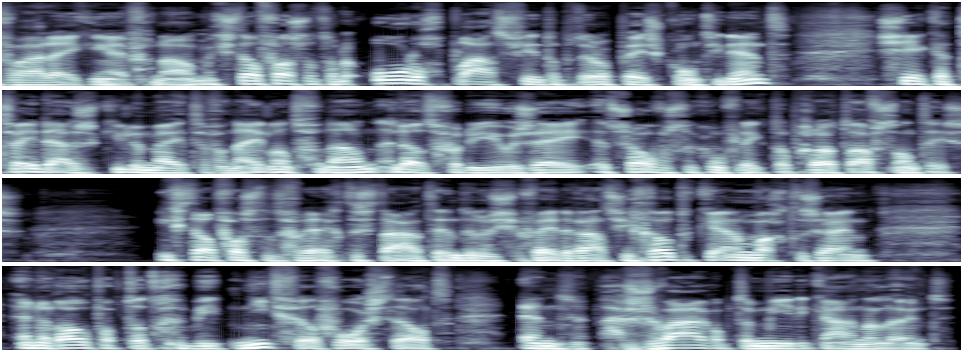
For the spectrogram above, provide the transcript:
1,2 voor haar rekening heeft genomen. Ik stel vast dat er een oorlog plaatsvindt op het Europese continent, circa 2000 kilometer van Nederland vandaan, en dat het voor de USA het zoveelste conflict op grote afstand is. Ik stel vast dat de Verenigde Staten en de Russische Federatie grote kernmachten zijn. En Europa op dat gebied niet veel voorstelt en zwaar op de Amerikanen leunt.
